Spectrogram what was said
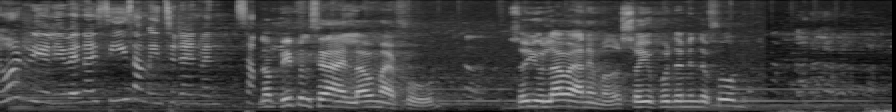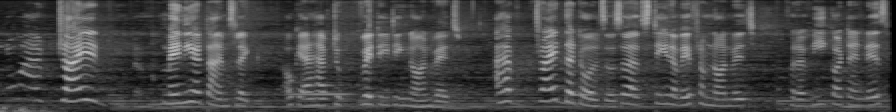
Not really. When I see some incident, when some No, people say, I love my food. Oh. So you love animals, so you put them in the food. Tried many a times. Like, okay, I have to quit eating non-veg. I have tried that also. So I've stayed away from non-veg for a week or ten days.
